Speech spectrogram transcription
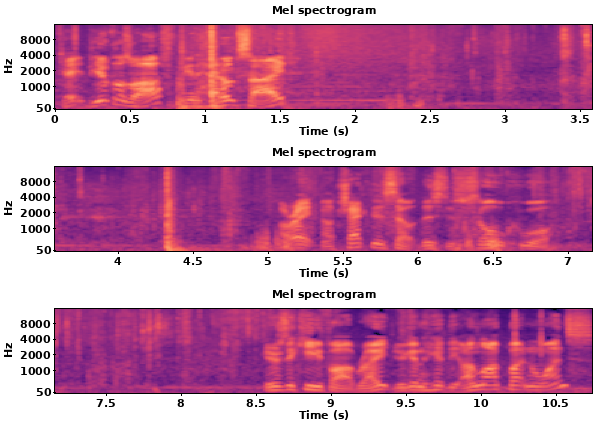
Okay, vehicle's off. We're gonna head outside. All right, now check this out. This is so cool. Here's the key fob, right? You're gonna hit the unlock button once.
